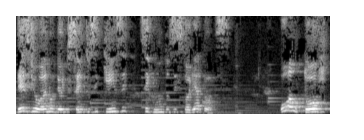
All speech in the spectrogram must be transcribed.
desde o ano de 815, segundo os historiadores. O autor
